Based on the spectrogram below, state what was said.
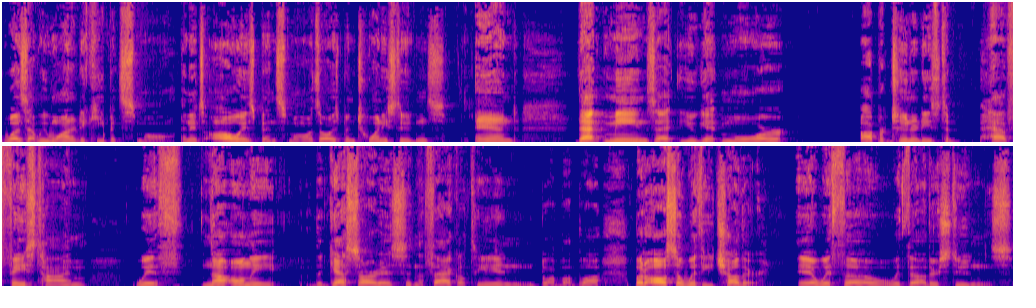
was that we wanted to keep it small. And it's always been small. It's always been 20 students. And that means that you get more opportunities to have FaceTime with not only the guest artists and the faculty and blah blah blah, but also with each other, you know, with uh, with the other students,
